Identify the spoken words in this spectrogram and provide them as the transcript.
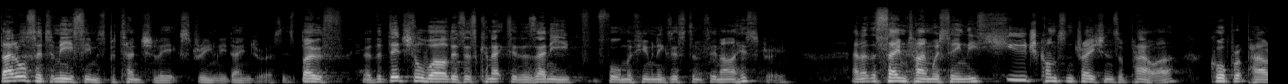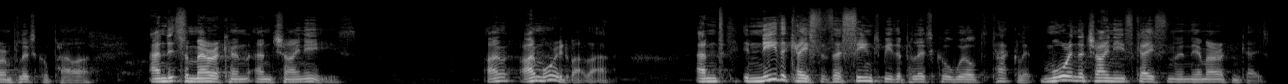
That also, to me, seems potentially extremely dangerous. It's both, you know, the digital world is as connected as any form of human existence in our history. And at the same time, we're seeing these huge concentrations of power, corporate power and political power, and it's American and Chinese. I'm, I'm worried about that. And in neither case does there seem to be the political will to tackle it. More in the Chinese case than in the American case.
